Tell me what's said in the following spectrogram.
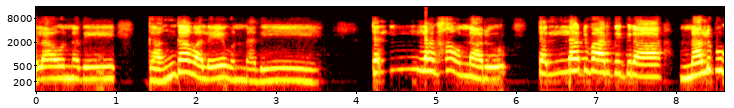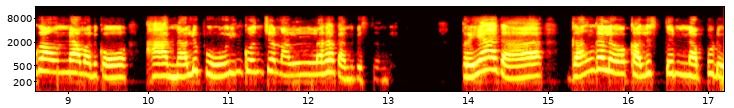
ఎలా ఉన్నది గంగ వలె ఉన్నది. తెల్లగా ఉన్నారు. తెల్లటి వారి దగ్గర నలుపుగా ఉన్నామనుకో ఆ నలుపు ఇంకొంచెం నల్లగా కనిపిస్తుంది. ప్రయాగ గంగలో కలుస్తున్నప్పుడు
